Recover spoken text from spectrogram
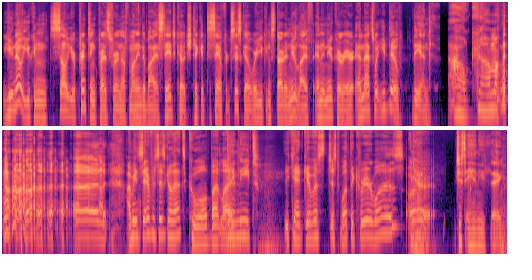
You know you can sell your printing press for enough money to buy a stagecoach ticket to San Francisco where you can start a new life and a new career, and that's what you do. The end. Oh come on. I mean, San Francisco. That's cool, but like, neat. you can't give us just what the career was, or Yeah. Just anything.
